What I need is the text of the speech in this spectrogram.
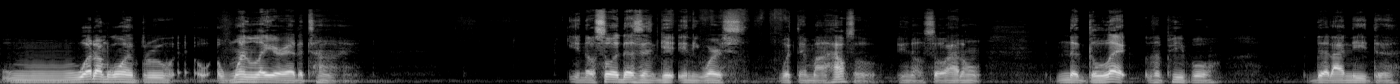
what I'm going through one layer at a time. You know, so it doesn't get any worse within my household, you know, so I don't neglect the people that I need to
